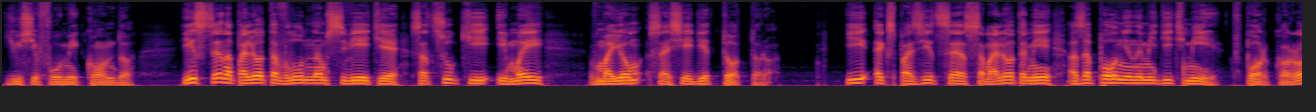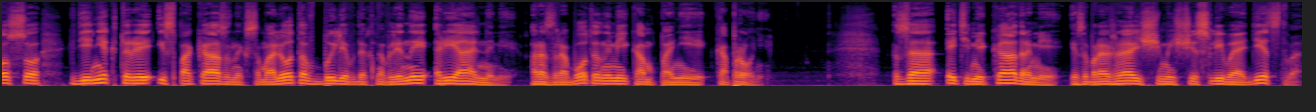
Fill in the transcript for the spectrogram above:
Юсифуми Кондо, и сцена полета в лунном свете Сацуки и Мэй в моем соседе Тотторо и экспозиция с самолетами, заполненными детьми в Порко-Россо, где некоторые из показанных самолетов были вдохновлены реальными, разработанными компанией Капрони. За этими кадрами, изображающими счастливое детство,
